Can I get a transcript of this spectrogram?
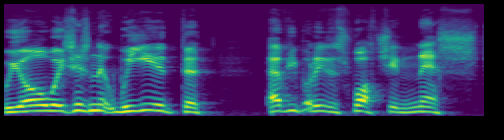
We always isn't it weird that everybody that's watching this,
